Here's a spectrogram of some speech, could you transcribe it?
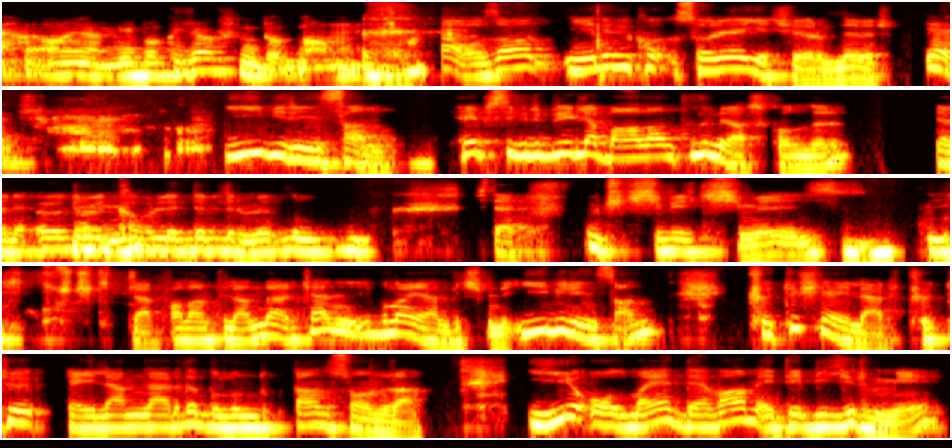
Aynen bir bakacaksın tadına. Ha, o zaman yeni bir soruya geçiyorum Demir. Geç. İyi bir insan. Hepsi birbiriyle bağlantılı biraz konuları. Yani öldürmek kabul edilebilir mi? Bu, işte üç kişi bir kişi mi? Küçük etikler falan filan derken buna geldik şimdi. İyi bir insan kötü şeyler, kötü eylemlerde bulunduktan sonra iyi olmaya devam edebilir mi?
